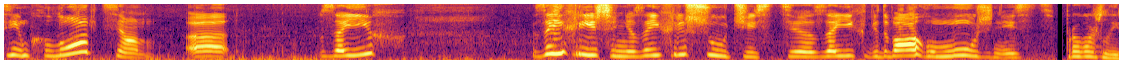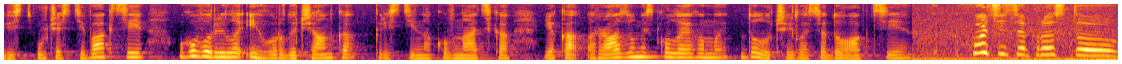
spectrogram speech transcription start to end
цим хлопцям е, за їх, за їх рішення, за їх рішучість, е, за їх відвагу, мужність. Про важливість участі в акції говорила і городочанка Крістіна Ковнацька, яка разом із колегами долучилася до акції. Хочеться просто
